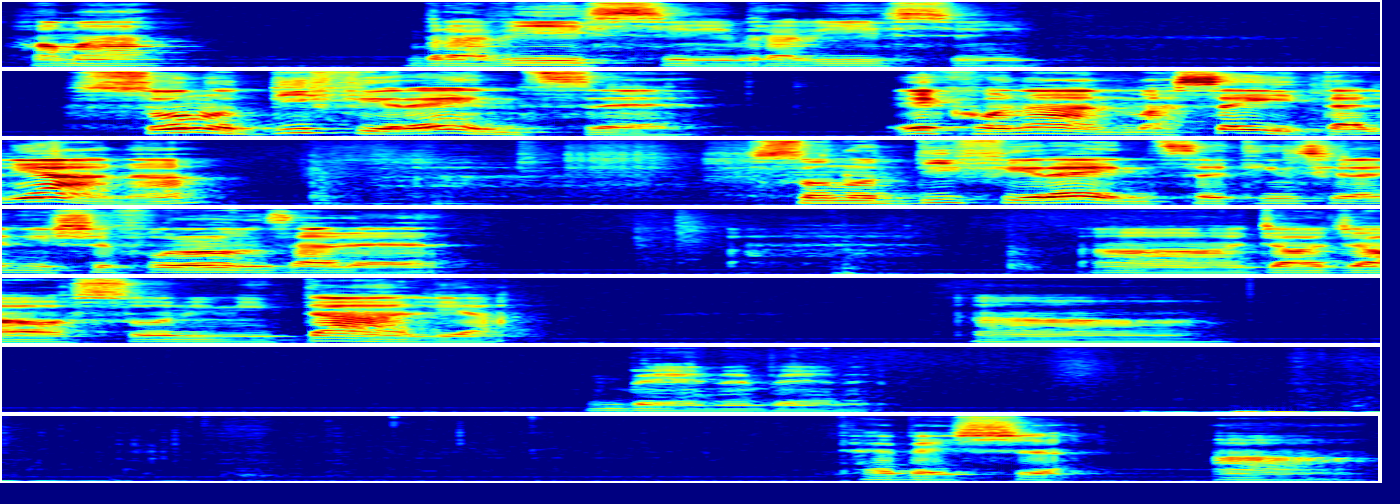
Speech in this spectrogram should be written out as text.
好吗？Bravissimi, bravissimi. Sono di Firenze. E con Alma sei italiana? Sono di Firenze，听起来你是佛罗伦萨人。啊，娇娇，sono in Italia。啊，bene bene。台北市啊，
